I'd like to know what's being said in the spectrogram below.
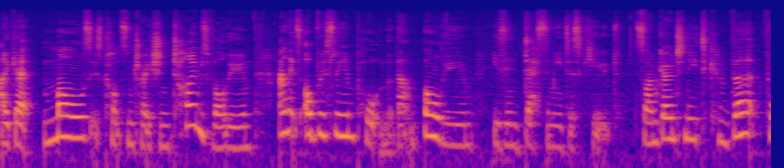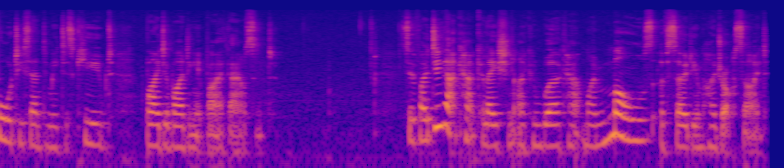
I get moles is concentration times volume, and it's obviously important that that volume is in decimeters cubed. So I'm going to need to convert 40 centimeters cubed by dividing it by 1000. So if I do that calculation, I can work out my moles of sodium hydroxide.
